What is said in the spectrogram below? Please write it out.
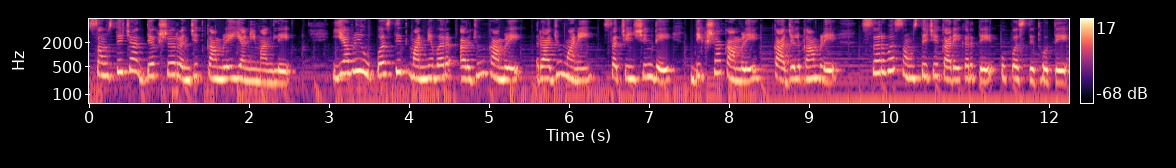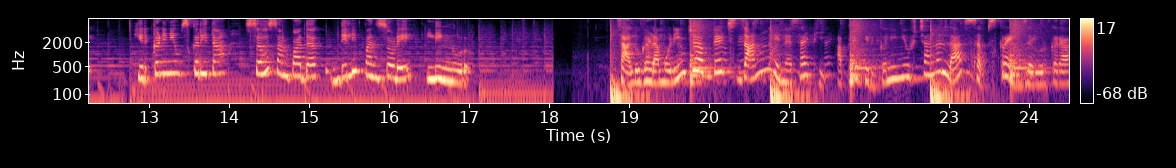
संस्थेचे अध्यक्ष रणजित कांबळे यांनी मानले. यावेळी उपस्थित मान्यवर अर्जुन कांबळे राजू माने सचिन शिंदे दीक्षा कांबळे काजल कांबळे सर्व संस्थेचे कार्यकर्ते उपस्थित होते. हिरकणी न्यूजकरिता सहसंपादक दिलीप बनसोडे लिंगनूर. चालू घडामोडींचे अपडेट्स जाणून घेण्यासाठी आपल्या हिरकणी न्यूज चॅनलला सबस्क्राईब जरूर करा.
